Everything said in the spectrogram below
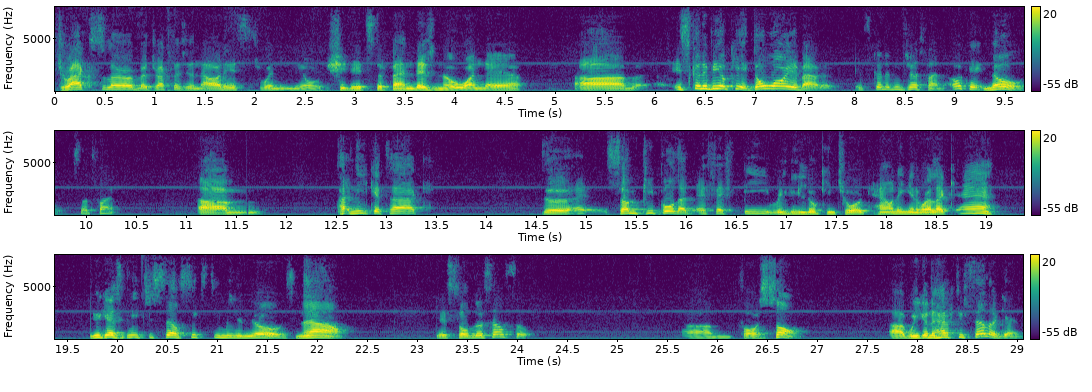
Draxler, but Draxler's an artist. When you know shit hits the fan, there's no one there. Um, it's gonna be okay. Don't worry about it. It's gonna be just fine. Okay, no, it's not fine. Um, panic attack. The uh, some people at FFP really look into accounting and were like, eh, you guys need to sell 60 million euros now. They sold Lo Celso um, for a song. Uh, we're going to have to sell again.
